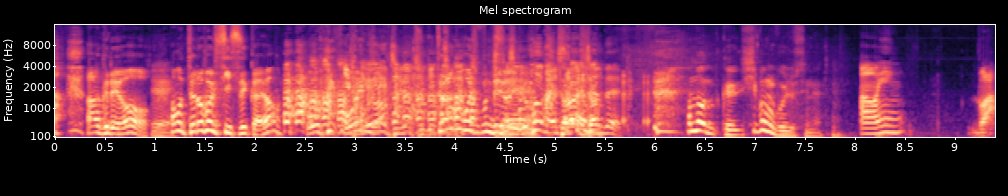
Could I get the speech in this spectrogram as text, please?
아 그래요? 예. 한번 들어볼 수 있을까요? 오잉, 오잉 라 들어보고 싶은데요. 이거. 말씀하셨는데 한번 그 시범을 보여줄 수 있나요? 어잉 라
